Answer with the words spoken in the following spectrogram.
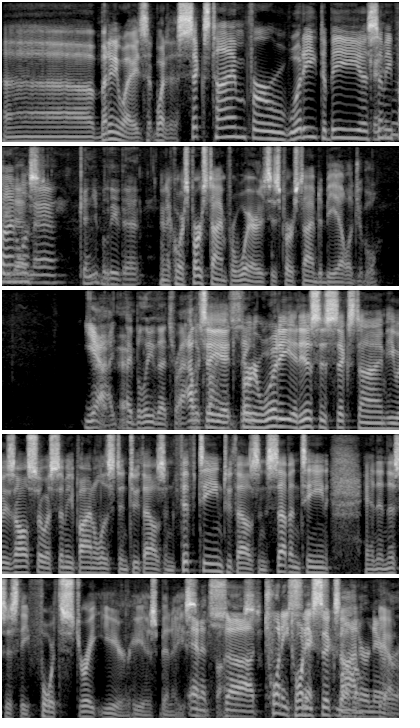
Uh, but anyway, it's what is it, sixth time for Woody to be a Can you semifinalist? man? Can you believe that? And of course, first time for Ware is his first time to be eligible. Yeah, I, I believe that's right. I I would say it, for Woody, it is his sixth time. He was also a semifinalist in 2015, 2017, and then this is the fourth straight year he has been a semifinalist. and it's uh, 26, 26 of them. Yeah,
